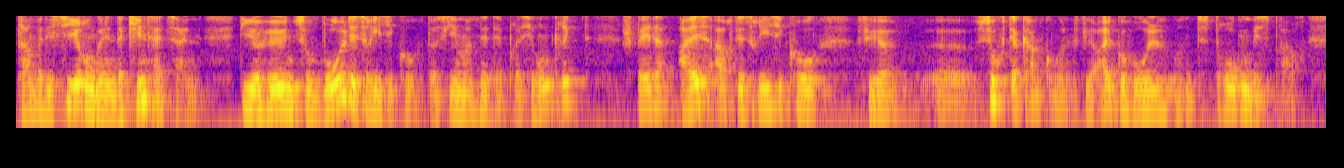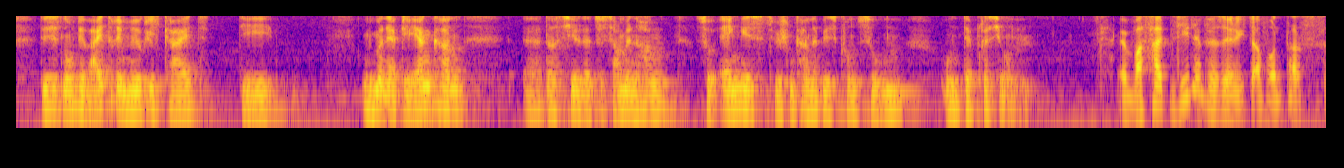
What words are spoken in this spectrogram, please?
Traumatisierungen in der Kindheit sein. Die erhöhen sowohl das Risiko, dass jemand eine Depression kriegt später, als auch das Risiko für äh, Suchterkrankungen, für Alkohol- und Drogenmissbrauch. Das ist noch eine weitere Möglichkeit, die, wie man erklären kann, äh, dass hier der Zusammenhang so eng ist zwischen Cannabiskonsum und Depressionen. Äh, was halten Sie denn persönlich davon, dass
